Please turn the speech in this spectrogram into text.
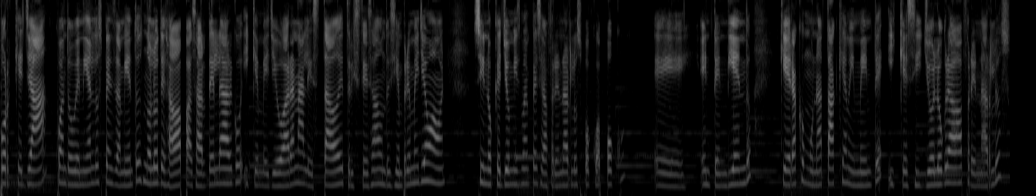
porque ya cuando venían los pensamientos no los dejaba pasar de largo y que me llevaran al estado de tristeza donde siempre me llevaban, sino que yo misma empecé a frenarlos poco a poco, eh, entendiendo que era como un ataque a mi mente y que si yo lograba frenarlos,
